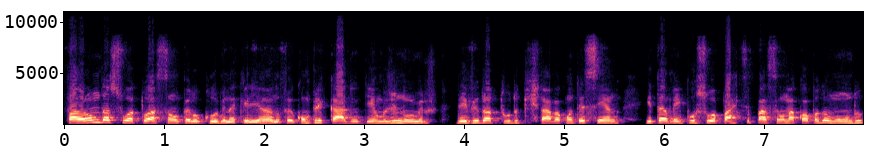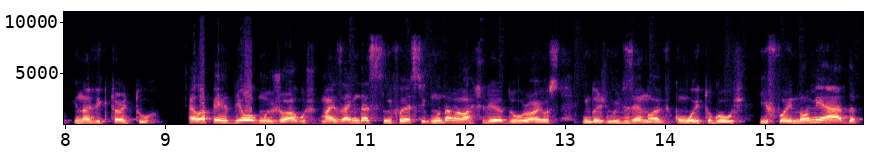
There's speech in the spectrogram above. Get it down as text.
Falando da sua atuação pelo clube naquele ano, foi complicado em termos de números, devido a tudo que estava acontecendo e também por sua participação na Copa do Mundo e na Victory Tour. Ela perdeu alguns jogos, mas ainda assim foi a segunda maior artilheira do Royals em 2019 com oito gols e foi nomeada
